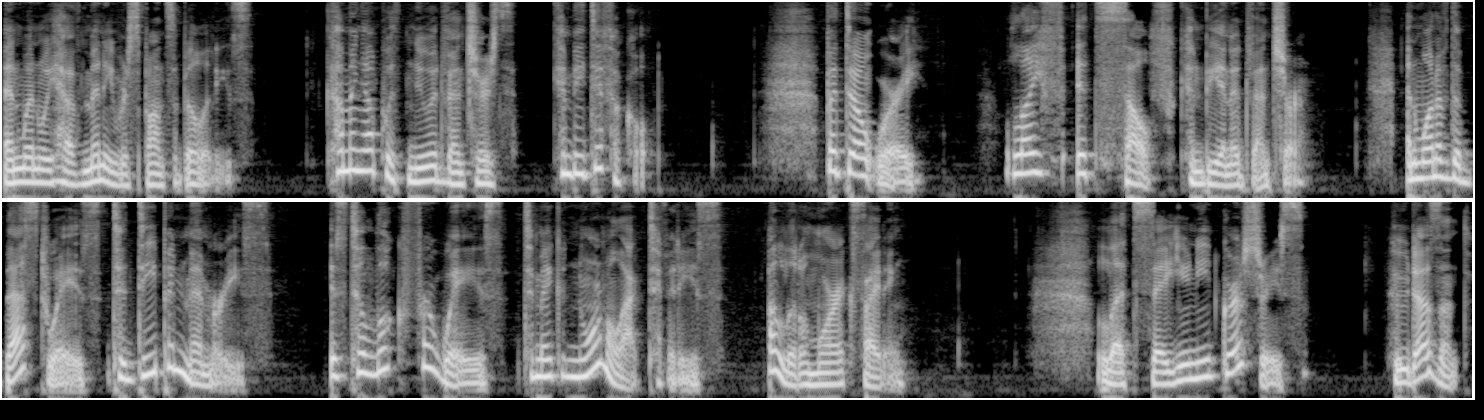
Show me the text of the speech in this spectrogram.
and when we have many responsibilities, coming up with new adventures can be difficult. But don't worry, life itself can be an adventure. And one of the best ways to deepen memories is to look for ways to make normal activities a little more exciting. Let's say you need groceries. Who doesn't?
